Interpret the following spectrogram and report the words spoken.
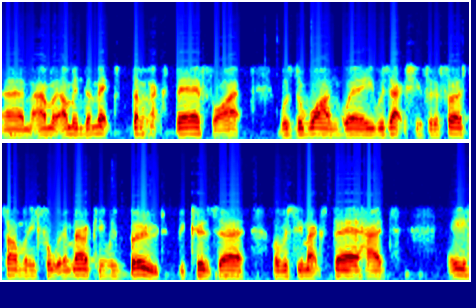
Um, I mean, the Max the Max Baer fight was the one where he was actually for the first time when he fought in America he was booed because uh, obviously Max Baer had he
